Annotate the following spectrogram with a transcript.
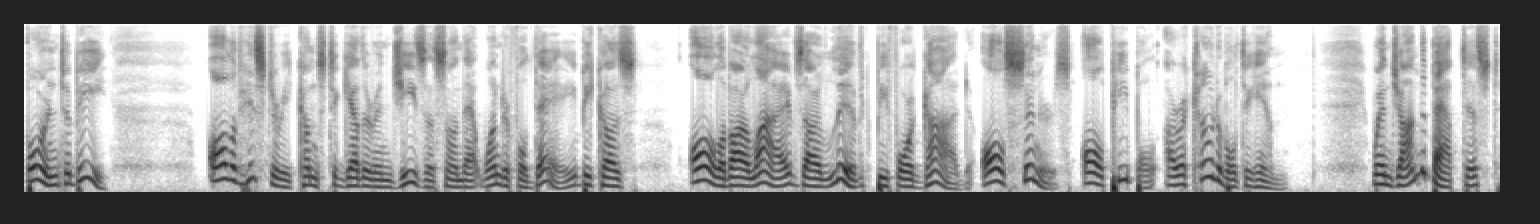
born to be. All of history comes together in Jesus on that wonderful day because all of our lives are lived before God. All sinners, all people are accountable to him. When John the Baptist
